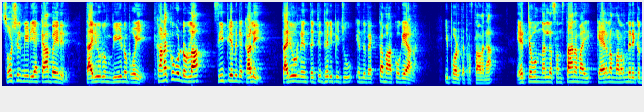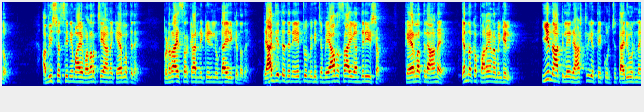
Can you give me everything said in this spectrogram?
സോഷ്യൽ മീഡിയ ക്യാമ്പയിനിൽ തരൂറും വീണുപോയി കണക്കുകൊണ്ടുള്ള സി പി എമ്മിന്റെ കളി തരൂറിനെയും തെറ്റിദ്ധരിപ്പിച്ചു എന്ന് വ്യക്തമാക്കുകയാണ് ഇപ്പോഴത്തെ പ്രസ്താവന. ഏറ്റവും നല്ല സംസ്ഥാനമായി കേരളം വളർന്നിരിക്കുന്നു. അവിശ്വസനീയമായ വളർച്ചയാണ് കേരളത്തിന് പിണറായി സർക്കാരിന് കീഴിൽ ഉണ്ടായിരിക്കുന്നത്. രാജ്യത്തെ തന്നെ ഏറ്റവും മികച്ച വ്യാവസായിക അന്തരീക്ഷം കേരളത്തിലാണ് എന്നൊക്കെ പറയണമെങ്കിൽ ഈ നാട്ടിലെ രാഷ്ട്രീയത്തെക്കുറിച്ച് തരൂറിന്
